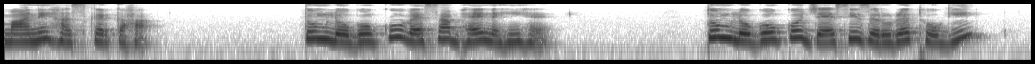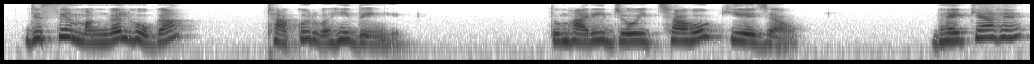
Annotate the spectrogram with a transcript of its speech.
माँ ने हंसकर कहा, तुम लोगों को वैसा भय नहीं है। तुम लोगों को जैसी ज़रूरत होगी, जिससे मंगल होगा, ठाकुर वही देंगे। तुम्हारी जो इच्छा हो, किए जाओ। भय क्या है?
